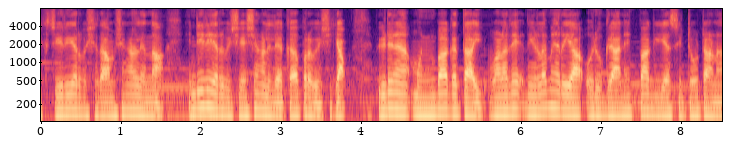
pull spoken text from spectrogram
എക്സ്റ്റീരിയർ വിശദാംശങ്ങളിൽ നിന്ന് ഇന്റീരിയർ വിശേഷങ്ങളിലേക്ക് പ്രവേശിക്കാം. വീടിന് മുൻഭാഗത്തായി വളരെ നീളമേറിയ ഒരു ഗ്രാനൈറ്റ് പാകിയ സിറ്റൗട്ടാണ്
